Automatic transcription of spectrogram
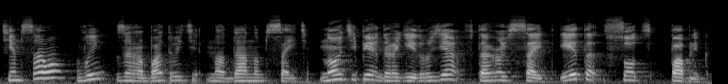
Тем самым вы зарабатываете на данном сайте. Ну а теперь дорогие друзья второй сайт и это соц паблик.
